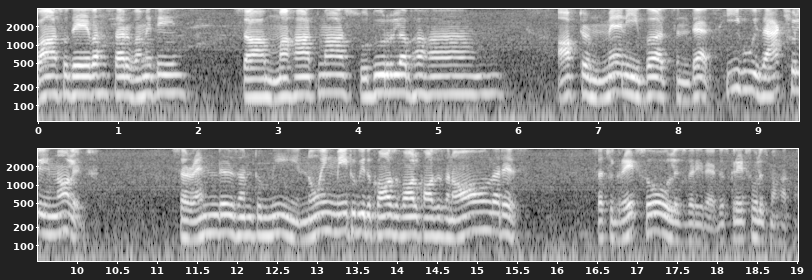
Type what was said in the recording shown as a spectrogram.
वासुदेवः सर्वमिति स महात्मा सुदुर्लभः After many births and deaths, he who is actually in knowledge surrenders unto me, knowing me to be the cause of all causes and all that is. Such a great soul is very rare. This great soul is Mahatma.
